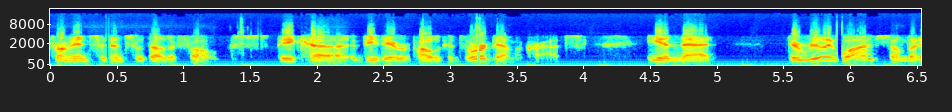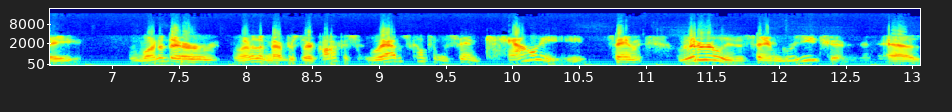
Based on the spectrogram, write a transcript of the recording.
from incidents with other folks, because be they Republicans or Democrats, in that there really was somebody, one of their one of the members of their caucus, who happens to come from the same county, same literally the same region as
